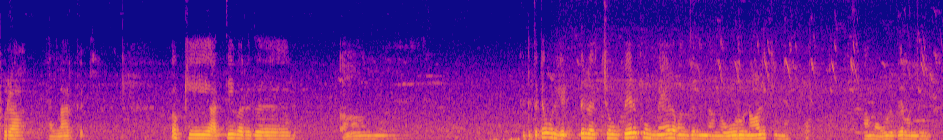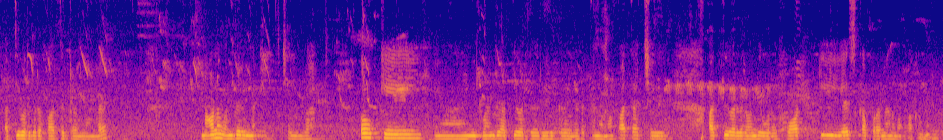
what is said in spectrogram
புறா எல்லாம் இருக்குது ஓகே அத்திவரதர் கிட்டத்தட்ட ஒரு எட்டு லட்சம் பேருக்கும் மேலே வந்திருந்தாங்க ஒரு நாளைக்கு மட்டும். ஆமாம் அவ்வளோ பேர் வந்து அத்திவரதரை பார்த்துட்டு இருந்தாங்க. நானும் வந்திருந்தேன் சரிங்களா? ஓகே. இன்னைக்கு வந்து அத்திவரதர் இருக்கிற இடத்த நம்ம பார்த்தாச்சு. அத்திவரதர் வந்து ஒரு ஃபார்ட்டி இயர்ஸ்க்கு அப்புறம் தான் நம்ம பார்க்க முடியும்.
